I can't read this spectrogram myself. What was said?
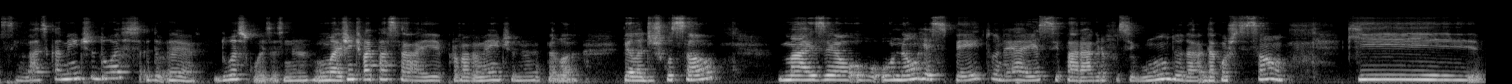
Sim, basicamente duas, é, duas coisas, né? Uma, a gente vai passar aí, provavelmente, né, pela, pela discussão, mas é o, o não respeito né, a esse parágrafo segundo da, da Constituição, que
